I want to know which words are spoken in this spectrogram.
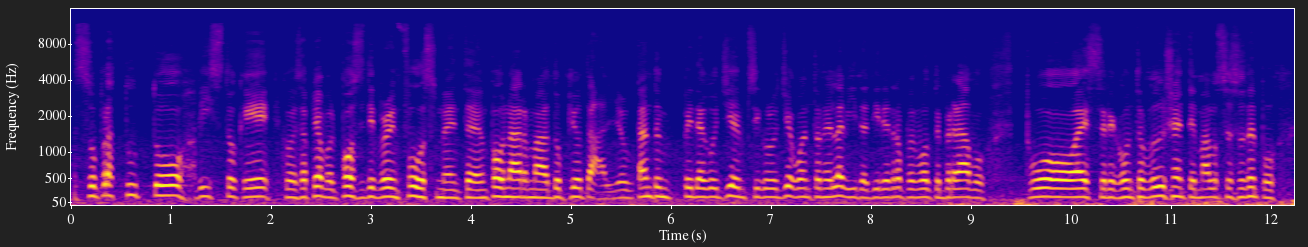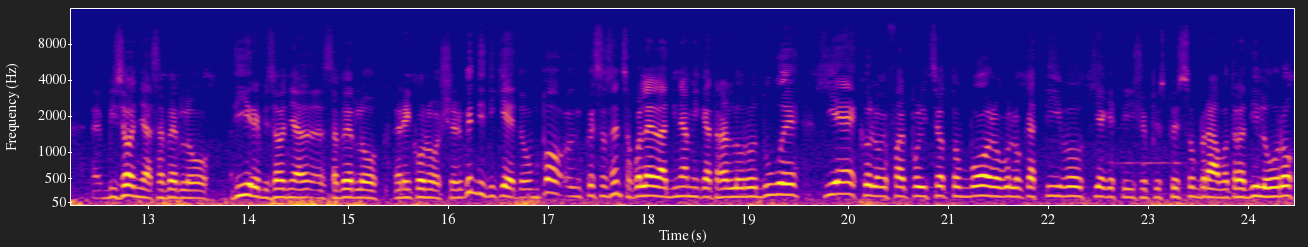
soprattutto visto che, come sappiamo, il positive reinforcement è un po' un'arma a doppio taglio, tanto in pedagogia, in psicologia quanto nella vita, dire troppe volte bravo può essere controproducente, ma allo stesso tempo eh, bisogna saperlo dire, bisogna saperlo riconoscere. Quindi ti chiedo un po' in questo senso qual è la dinamica tra loro due, chi è quello che fa il poliziotto buono, quello cattivo, chi è che ti dice più spesso bravo tra di loro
